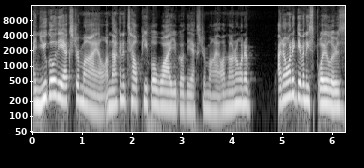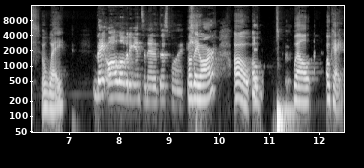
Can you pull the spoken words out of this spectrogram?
and you go the extra mile. I'm not going to tell people why you go the extra mile. I'm not- I don't want to. I don't want to give any spoilers away. They all over the internet at this point. Oh, they are? Oh, oh. Well, okay.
